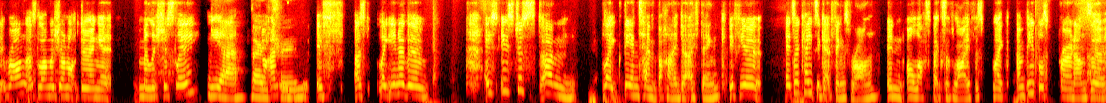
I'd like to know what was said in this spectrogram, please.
it wrong as long as you're not doing it maliciously Yeah, very I true. if as like you know the it's it's just um like the intent behind it i think if you're it's okay to get things wrong in all aspects of life. It's like and people's pronouns are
